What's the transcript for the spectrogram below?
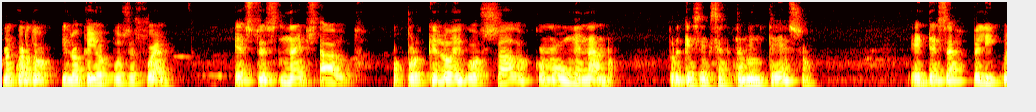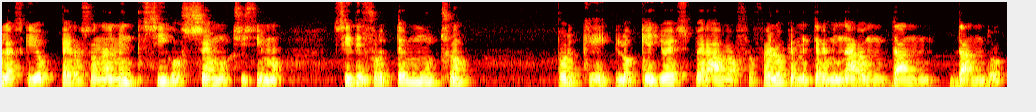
Me acuerdo y lo que yo puse fue, esto es Knives Out o por qué lo he gozado como un enano. Porque es exactamente eso es de esas películas que yo personalmente sigo, sé muchísimo, sí disfruté mucho porque lo que yo esperaba fue, lo que me terminaron dando,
